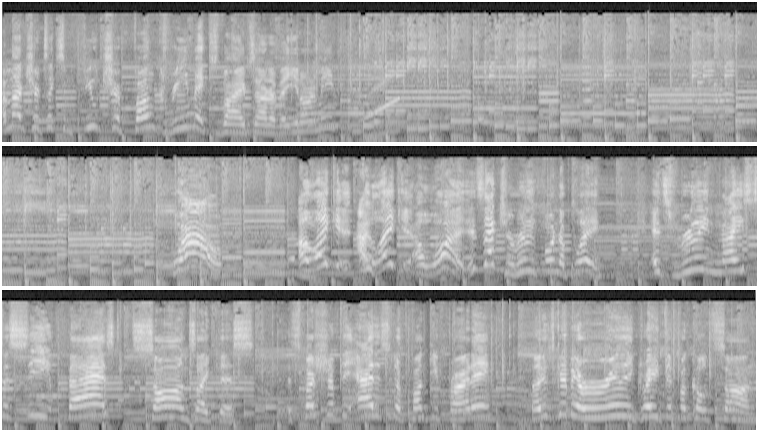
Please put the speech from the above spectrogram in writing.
I'm not sure, it's like some future funk remix vibes out of it. You know what I mean? Wow! I like it. I like it a lot. It's actually really fun to play. It's really nice to see fast songs like this. Especially if they add this to the Funky Friday. So it's gonna be a really great difficult song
